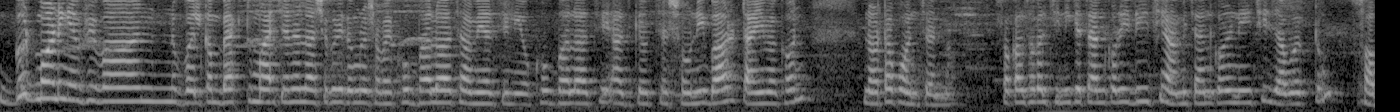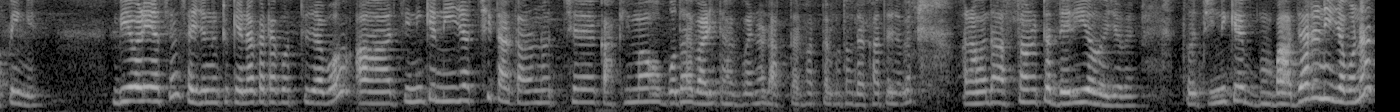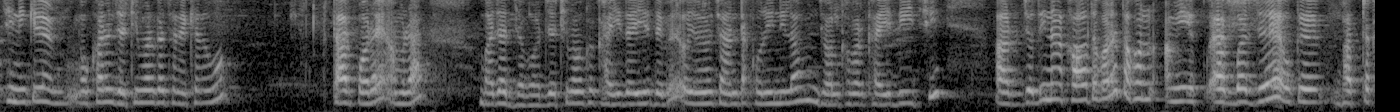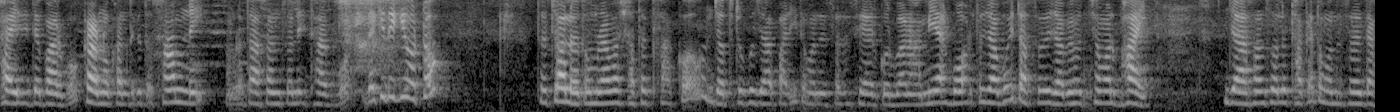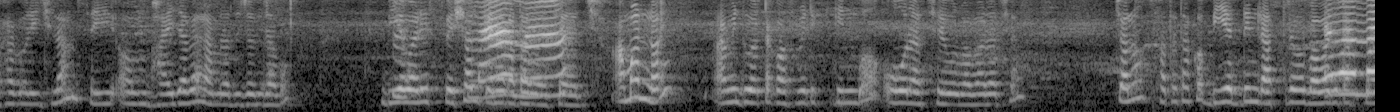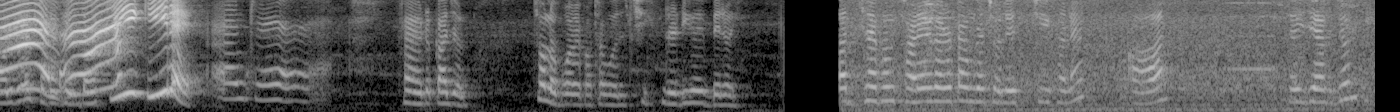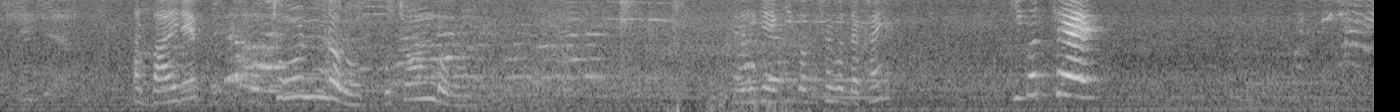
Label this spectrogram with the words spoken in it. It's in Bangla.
Good morning everyone welcome back to my channel আশা করি তোমরা সবাই খুব ভালো আছো, আমি আর চিনিও খুব ভালো আছি। আজকে হচ্ছে শনিবার টাইম এখন নটা পঞ্চান্ন। সকাল সকাল চিনিকে চান করিয়ে দিয়েছি, আমি চান করে নিয়েছি, যাব একটু শপিংয়ে বিয়েবাড়ি আছে, সেই জন্য একটু কেনাকাটা করতে যাব। আর চিনিকে নিয়ে যাচ্ছি, তার কারণ হচ্ছে কাকিমাও বোধহয় বাড়ি থাকবে না, ডাক্তার ফাক্তার কোথাও দেখাতে যাবে। আর আমাদের আসতে অনেকটা দেরিও হয়ে যাবে। তো চিনিকে বাজারে নিয়ে যাব না, চিনিকে ওখানে জেঠিমার কাছে রেখে দেবো। তারপরে আমরা বাজার যাব। আর জেঠিমা ওকে খাইয়ে দাইয়ে দেবে, ওই জন্য চানটা করিয়ে নিলাম জল খাবার খাইয়ে দিয়েছি। আর যদি না খাওয়াতে পারে, তখন আমি একবার যেয়ে ওকে ভাতটা খাইয়ে দিতে পারব, কারণ ওখান থেকে তো সামনেই আমরা তো আসানসোলেই থাকব। দেখি দেখি ওটো তো চলো, তোমরা আমার সাথে থাকো, যতটুকু যা পারি তোমাদের সাথে শেয়ার করব। আর আমি আর বর তো যাবোই, তার সাথে যাবে হচ্ছে আমার ভাই। যে আসানসোলে থাকে, তোমাদের সাথে দেখা করিয়েছিলাম, সেই ভাই যাবে আর আমরা দুজন যাব। বিয়েবাড়ির স্পেশাল কেনাকাটা রয়েছে আজ। আমার নয়, আমি দু একটা কসমেটিক্স কিনবো, ওর আছে, ওর বাবার আছে। চলো সাথে থাকো বিয়ের দিন রাত্রে ওর বাবা যেটা করবে সেটা কিনতে কি কি রে? হ্যাঁ এটা কাজল। চলো পরে কথা বলছি। রেডি হয়ে বেরোই। আচ্ছা এখন সাড়ে এগারোটা আমরা চলে এসেছি এখানে। আর সেই যে একজন। আর বাইরে প্রচণ্ড রোদ প্রচণ্ড রোদ। এদিকে কি করছে গো দেখাই কি করছে?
